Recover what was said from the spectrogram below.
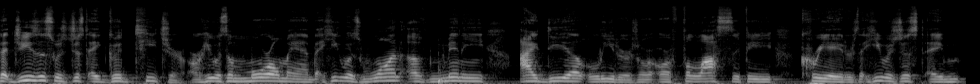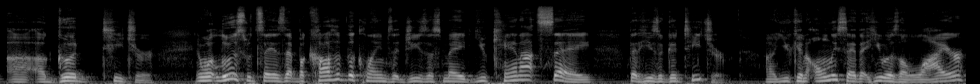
that Jesus was just a good teacher or he was a moral man, that he was one of many idea leaders or, or philosophy creators, that he was just a, uh, a good teacher. And what Lewis would say is that because of the claims that Jesus made, you cannot say that he's a good teacher. Uh, you can only say that he was a liar,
